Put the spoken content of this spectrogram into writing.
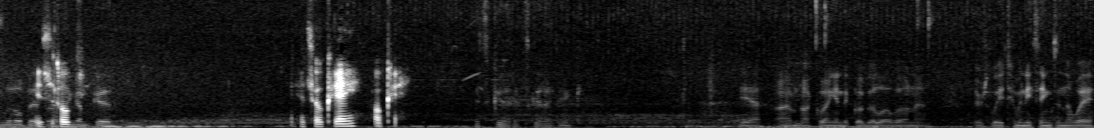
a little bit. Is but it I think okay? I'm good. It's okay. Okay. It's good. It's good. I think. Yeah, I'm not going into Gogolovo now. There's way too many things in the way.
